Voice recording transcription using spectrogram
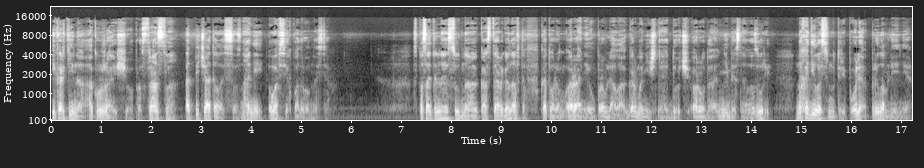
и картина окружающего пространства отпечаталась в сознании во всех подробностях. Спасательное судно касты аргонавтов, которым ранее управляла гармоничная дочь рода Небесной Лазури, находилось внутри поля преломления,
